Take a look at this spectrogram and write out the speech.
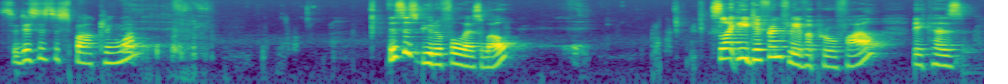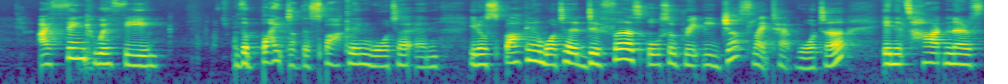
So this is the sparkling one. This is beautiful as well. Slightly different flavor profile because I think with the the bite of the sparkling water and you know sparkling water differs also greatly just like tap water in its hardness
